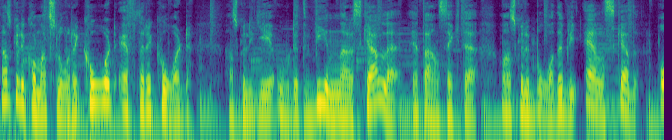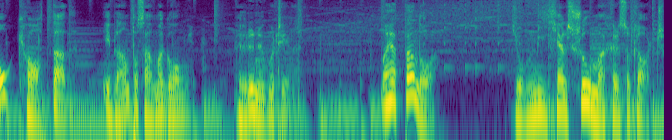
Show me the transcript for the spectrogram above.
Han skulle komma att slå rekord efter rekord. Han skulle ge ordet vinnarskalle ett ansikte och han skulle både bli älskad och hatad, ibland på samma gång. Hur det nu går till. Vad hette han då? Jo, Michael Schumacher såklart.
